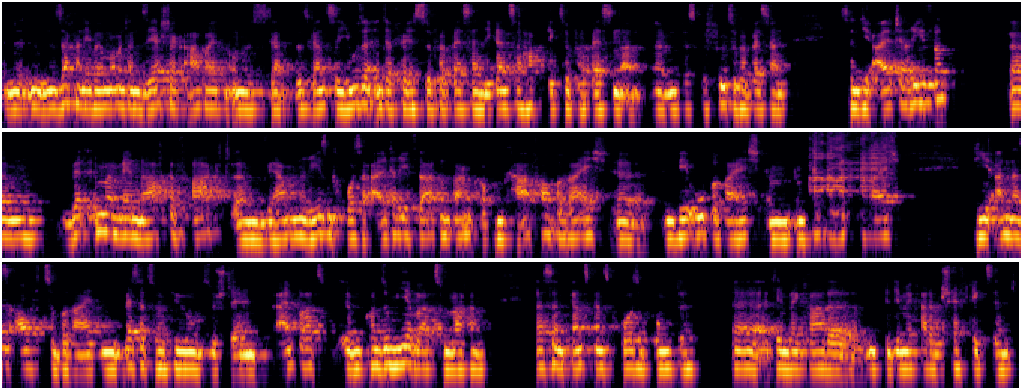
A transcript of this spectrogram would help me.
eine Sache, an der wir momentan sehr stark arbeiten, um das ganze User-Interface zu verbessern, die ganze Haptik zu verbessern, ähm, das Gefühl zu verbessern, sind die Alttarife. Ähm, wird immer mehr nachgefragt. Ähm, wir haben eine riesengroße Alttarif-Datenbank, auch im KV-Bereich, äh, im BU-Bereich, im, im bereich die anders aufzubereiten, besser zur Verfügung zu stellen, einfacher ähm, konsumierbar zu machen. Das sind ganz, ganz große Punkte, äh, denen wir gerade, mit denen wir gerade beschäftigt sind.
